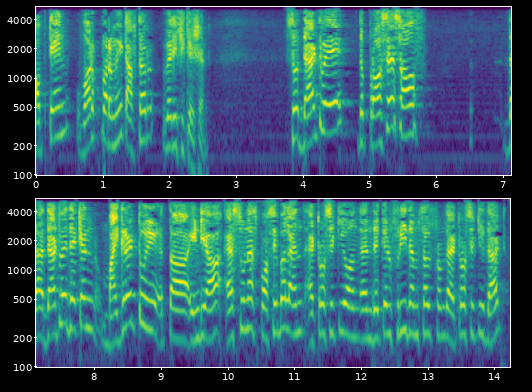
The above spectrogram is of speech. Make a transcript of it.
obtain work permit after verification. So that way, the process of that, way they can migrate to uh, India as soon as possible and atrocity on, and they can free themselves from the atrocity that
